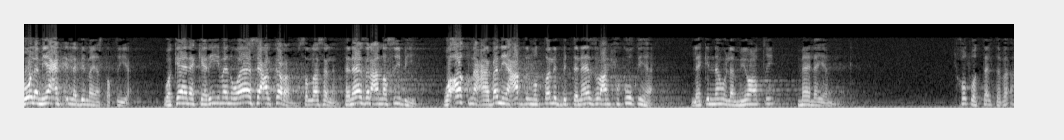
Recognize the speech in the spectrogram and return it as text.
هو لم يعد إلا بما يستطيع وكان كريما واسع الكرم صلى الله عليه وسلم تنازل عن نصيبه وأقنع بني عبد المطلب بالتنازل عن حقوقها. لكنه لم يعطي ما لا يملك. الخطوة الثالثة بقى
